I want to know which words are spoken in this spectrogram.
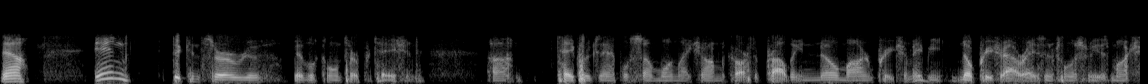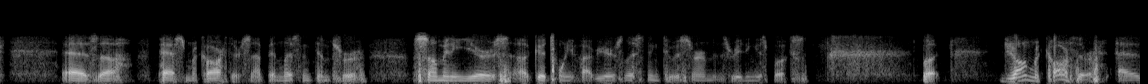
Now, in the conservative biblical interpretation, uh, take for example someone like John MacArthur, probably no modern preacher, maybe no preacher outright has influenced me as much as uh, Pastor MacArthur. So I've been listening to him for so many years, a good 25 years, listening to his sermons, reading his books. But John MacArthur, as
